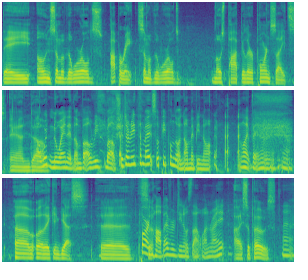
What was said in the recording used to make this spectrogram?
they own some of the world's operate some of the world's most popular porn sites. And um, I wouldn't know any of them, but I'll read. Well, should I read them out so people know? No, maybe not. I like better. Yeah. Uh, well, they can guess. Uh, Pornhub, so, everybody knows that one, right? I suppose. Yeah.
